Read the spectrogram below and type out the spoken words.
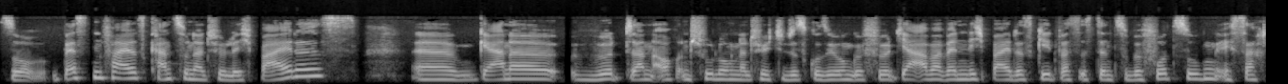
So, bestenfalls kannst du natürlich beides. Ähm, gerne wird dann auch in Schulungen natürlich die Diskussion geführt, ja, aber wenn nicht beides geht, was ist denn zu bevorzugen? Ich sag,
